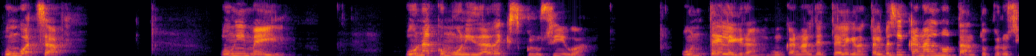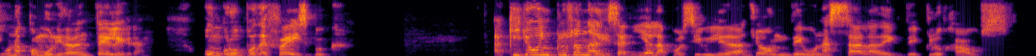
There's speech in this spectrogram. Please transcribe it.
Un WhatsApp, un email, una comunidad exclusiva, un Telegram, un canal de Telegram, tal vez el canal no tanto, pero sí una comunidad en Telegram, un grupo de Facebook. Aquí yo incluso analizaría la posibilidad, John, de una sala de, Clubhouse,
